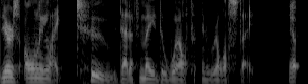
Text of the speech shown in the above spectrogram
there's only like two that have made the wealth in real estate Yep.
